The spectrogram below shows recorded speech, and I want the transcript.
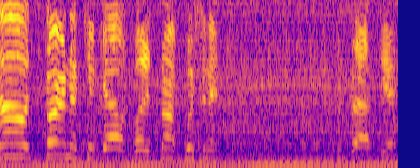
No, it's starting to kick out, but it's not pushing it too fast yet.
